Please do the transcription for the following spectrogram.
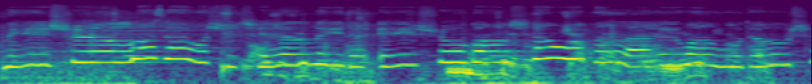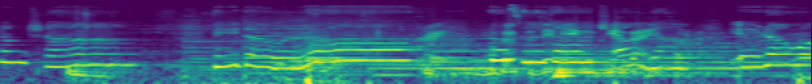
你是落在我世界里的一束光，向我奔来。万物都生长，你的温柔如此的张扬，也让我。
